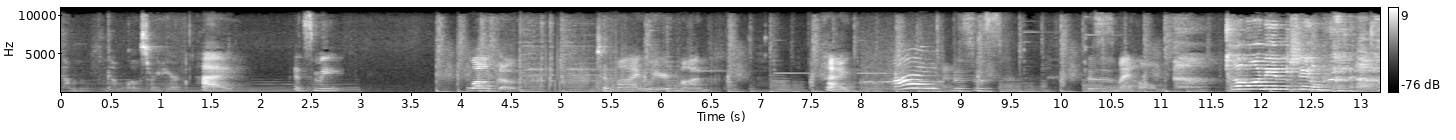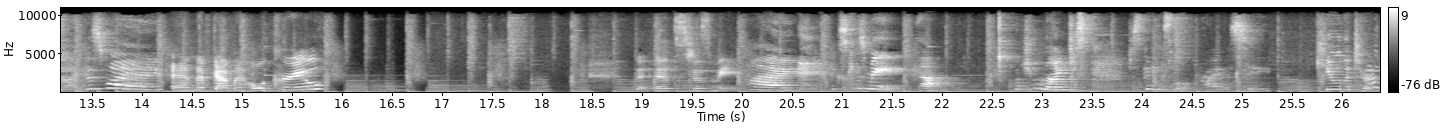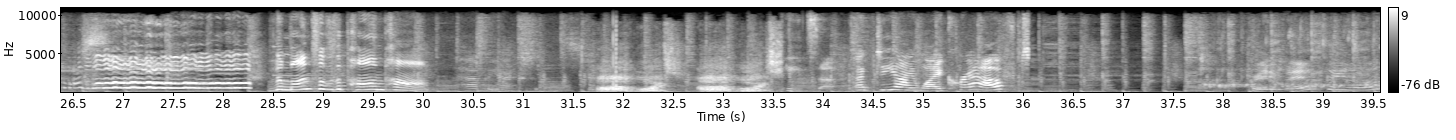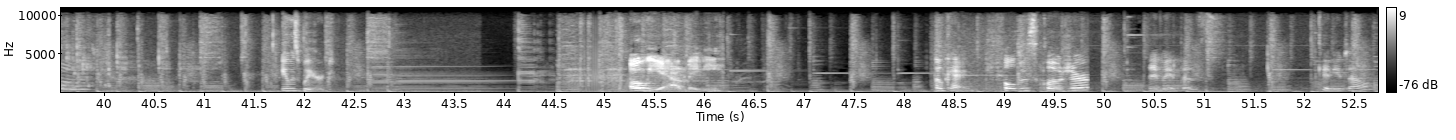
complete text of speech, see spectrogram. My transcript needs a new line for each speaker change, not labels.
Come, come close right here. Hi, it's me. Welcome to my weird month. Hi. Hi. This is, this is my home.
Come on in, children. Right this way.
And I've got my whole crew. It's just me.
Hi. Excuse me. Yeah. Would you mind just just giving us a little privacy? Cue the turkeys.
The month of the pom pom. Happy accidents. Pizza. A DIY craft. Pretty fancy, huh? It was weird. Oh yeah, baby. Okay, full disclosure. I made this. Can you tell?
